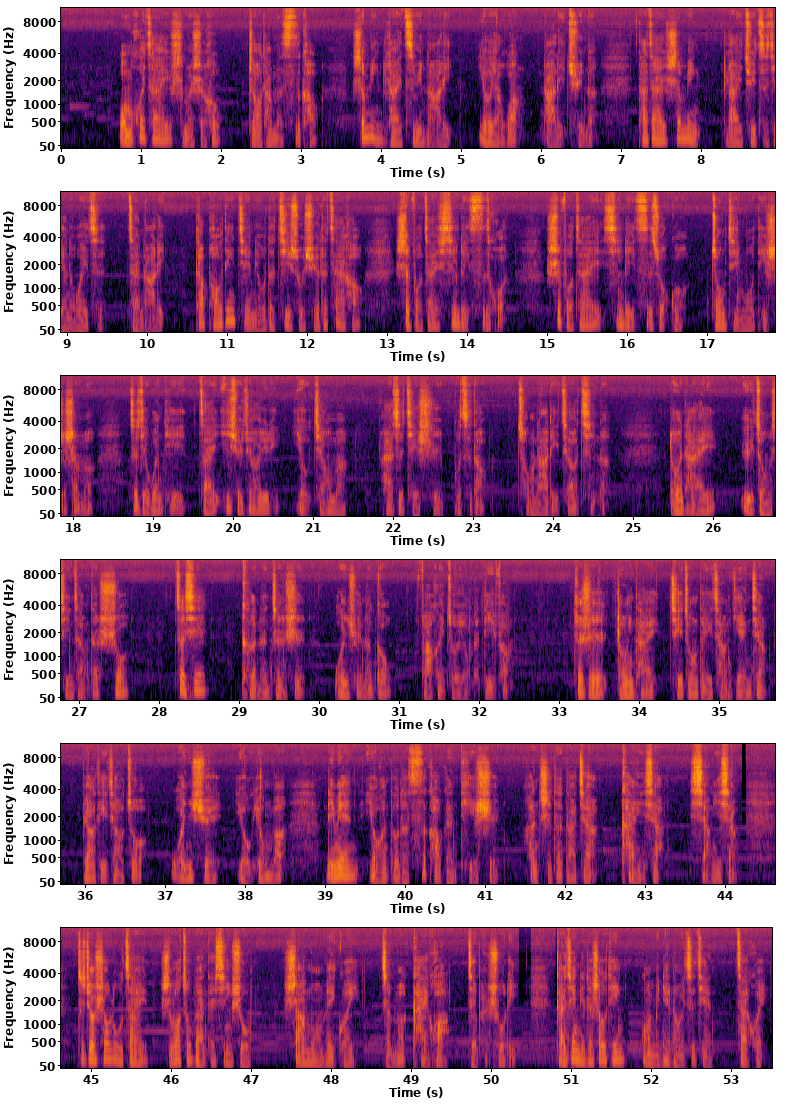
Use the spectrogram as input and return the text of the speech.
我们会在什么时候教他们思考生命来自于哪里，又要往哪里去呢？他在生命来去之间的位置在哪里？他庖丁解牛的技术学得再好，是否在心里思过？是否在心里思索过终极目的是什么？这些问题在医学教育里有教吗？还是其实不知道从哪里教起呢？龙应台语重心长地说：“这些可能正是文学能够发挥作用的地方。”这是龙应台其中的一场演讲，标题叫做《文学有用吗》，里面有很多的思考跟提示，很值得大家看一下、想一想。这就收录在时报出版的新书《沙漠玫瑰怎么开花》这本书里。感谢你的收听，我们明天同一时间再会。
